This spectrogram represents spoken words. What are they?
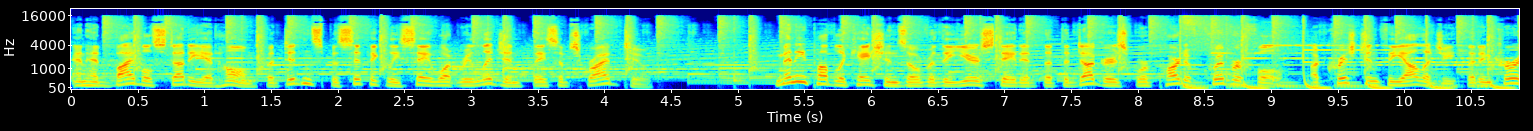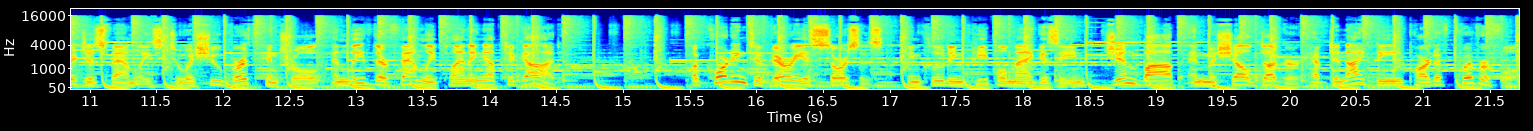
and had Bible study at home but didn't specifically say what religion they subscribed to. Many publications over the years stated that the Duggars were part of Quiverful, a Christian theology that encourages families to eschew birth control and leave their family planning up to God. According to various sources, including People magazine, Jim Bob and Michelle Duggar have denied being part of Quiverful.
